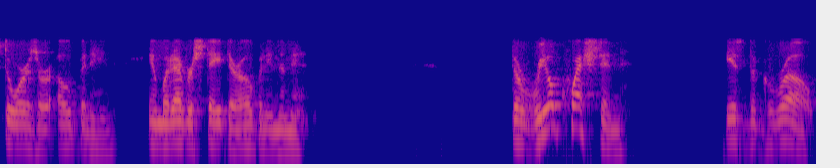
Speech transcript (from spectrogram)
stores are opening in whatever state they're opening them in. The real question is the grow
